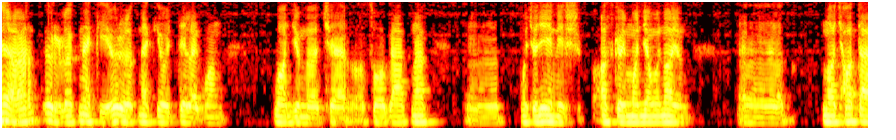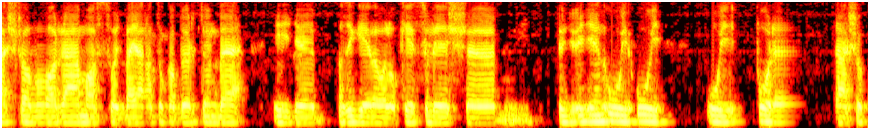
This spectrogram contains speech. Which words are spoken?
Ja, hát örülök neki, örülök neki, hogy tényleg van van gyümölcse a szolgálatnak, Úgyhogy én is azt kell, hogy mondjam, hogy nagyon nagy hatással van rám az, hogy bejárhatok a börtönbe, így az igével való készülés, ilyen új, új, új források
